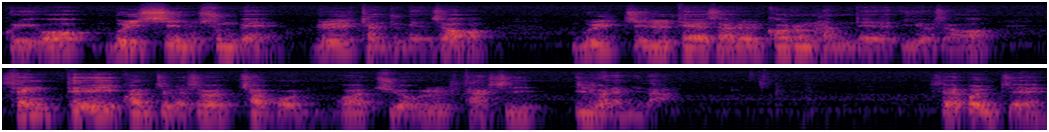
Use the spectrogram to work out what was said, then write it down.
그리고 물신 숭배를 견주면서 물질 대사를 거론한 데 이어서 생태의 관점에서 자본과 주역을 다시 읽어냅니다. 세 번째,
